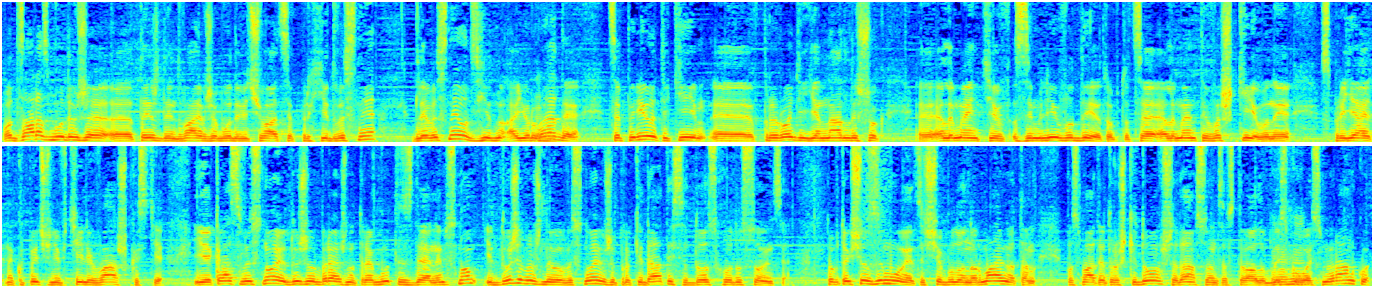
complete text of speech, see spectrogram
От зараз буде вже е, тиждень-два і вже буде відчуватися прихід весни. Для весни, от згідно аюрведи, це період, який е, в природі є надлишок е, елементів землі, води, тобто це елементи важкі, вони сприяють накопиченню в тілі важкості. І якраз весною дуже обережно треба бути з денним сном, і дуже важливо весною вже прокидатися до сходу сонця. Тобто, якщо зимою це ще було нормально, там поспати трошки довше, да, сонце вставало близько восьми ранку,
